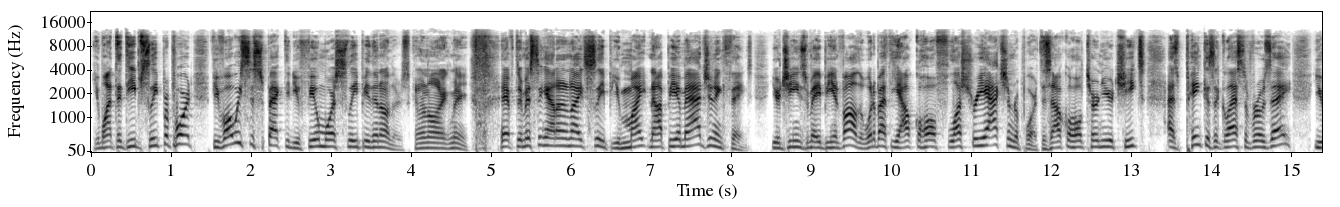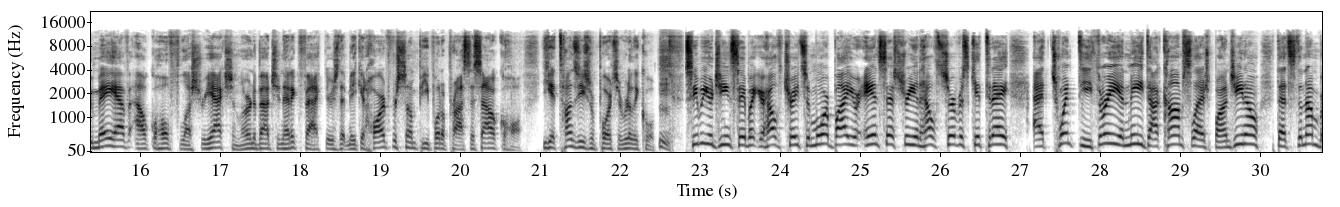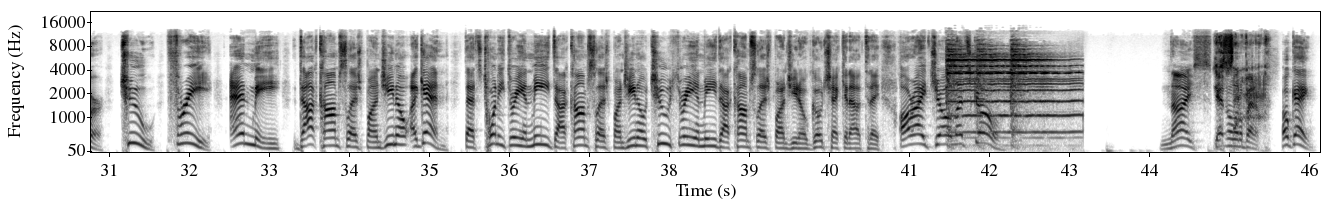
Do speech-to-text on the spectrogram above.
You want the deep sleep report? If you've always suspected you feel more sleepy than others, kind of like me, after missing out on a night's sleep, you might not be imagining things. Your genes may be involved. What about the alcohol flush reaction report? Does alcohol turn your cheeks as pink as a glass of rosé? You may have alcohol flush reaction. Learn about genetic factors that make it hard for some people to process alcohol. You get tons of these reports. They're really cool. Hmm. See what your genes say about your health traits and more. Buy your Ancestry and Health Service Kit today at 23andme.com slash Bongino. That's the number two, three, and me.com slash Bongino. Again, that's 23andme.com slash Bongino, 23andme.com slash Bongino. Go check it out today. All right, Joe, let's go. Nice. Getting a little better. Okay.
